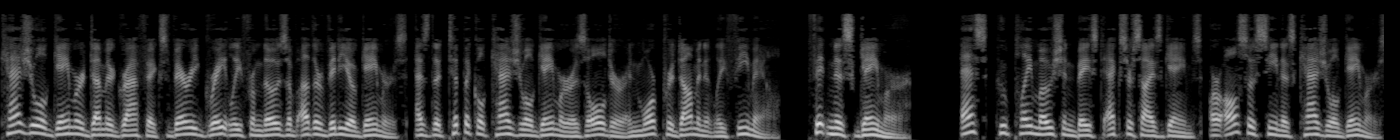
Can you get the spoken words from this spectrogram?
Casual gamer demographics vary greatly from those of other video gamers, as the typical casual gamer is older and more predominantly female. Fitness gamer s, who play motion-based exercise games, are also seen as casual gamers.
